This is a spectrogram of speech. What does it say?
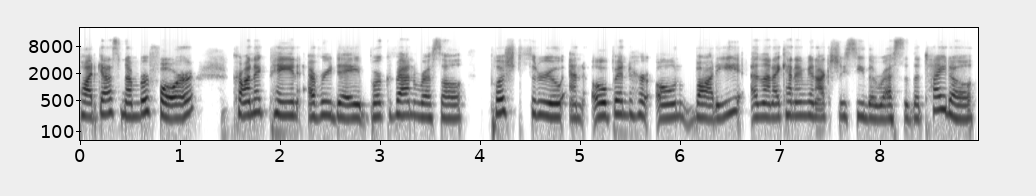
podcast number four Chronic Pain Every Day, Brooke Van Russell pushed through and opened her own body. And then I can't even actually see the rest of the title,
